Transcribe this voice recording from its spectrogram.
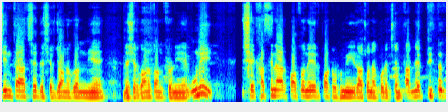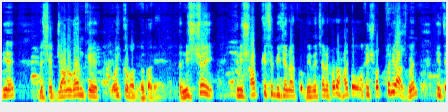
চিন্তা আছে দেশের জনগণ নিয়ে, দেশের গণতন্ত্র নিয়ে। উনি শেখ হাসিনার পতনের পটভূমি রচনা করেছেন, তার নেতৃত্ব দিয়ে দেশের জনগণকে ঐক্যবদ্ধ করে। নিশ্চয়ই তিনি সবকিছু বিবেচনা বিবেচনা করে হয়তো অতি সত্তরই আসবেন, কিন্তু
